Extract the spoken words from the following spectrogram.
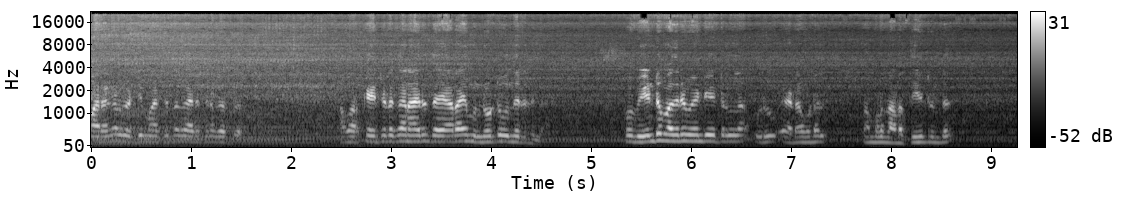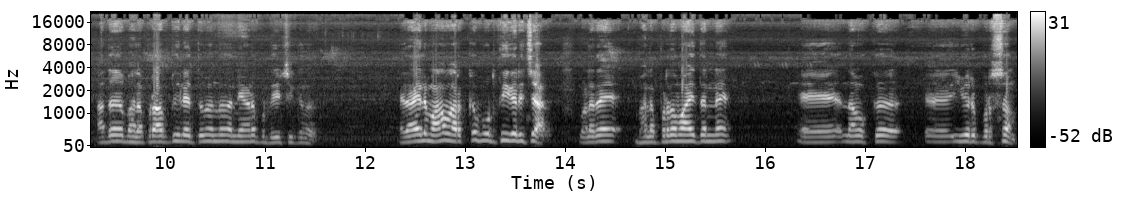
മരങ്ങൾ വെട്ടിമാറ്റുന്ന കാര്യത്തിനകത്ത് ആ വർക്ക് ഏറ്റെടുക്കാൻ ആരും തയ്യാറായി മുന്നോട്ട് വന്നിരുന്നില്ല. അപ്പോൾ വീണ്ടും അതിനു വേണ്ടിയിട്ടുള്ള ഒരു ഇടപെടൽ നമ്മൾ നടത്തിയിട്ടുണ്ട്. അത് ഫലപ്രാപ്തിയിലെത്തുമെന്ന് തന്നെയാണ് പ്രതീക്ഷിക്കുന്നത്. ഏതായാലും ആ വർക്ക് പൂർത്തീകരിച്ചാൽ വളരെ ഫലപ്രദമായി തന്നെ നമുക്ക് ഈ ഒരു പ്രശ്നം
